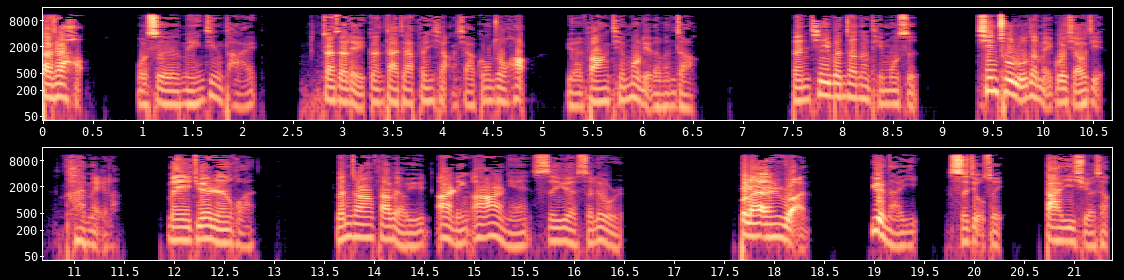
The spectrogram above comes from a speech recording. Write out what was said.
大家好，我是明镜台，在这里跟大家分享一下公众号“远方青木”里的文章。本期文章的题目是《新出炉的美国小姐太美了，美绝人寰》。文章发表于二零二二年十一月十六日。布莱恩·阮，越南裔，十九岁，大一学生，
